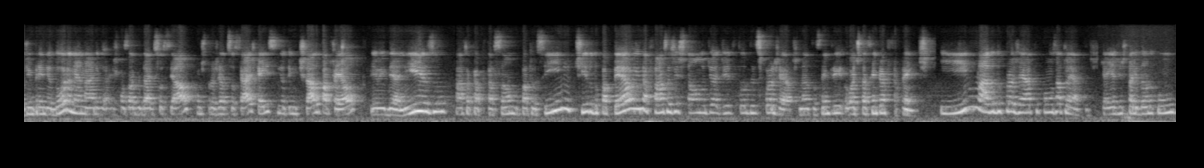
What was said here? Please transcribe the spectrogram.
de empreendedora, né, na área da responsabilidade social, com os projetos sociais, que aí sim eu tenho tirado o papel, eu idealizo, faço a captação do patrocínio, tiro do papel e ainda faço a gestão no dia a dia de todos esses projetos, né, tô sempre, eu gosto de estar sempre à frente. E o lado do projeto com os atletas, que aí a gente está lidando com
